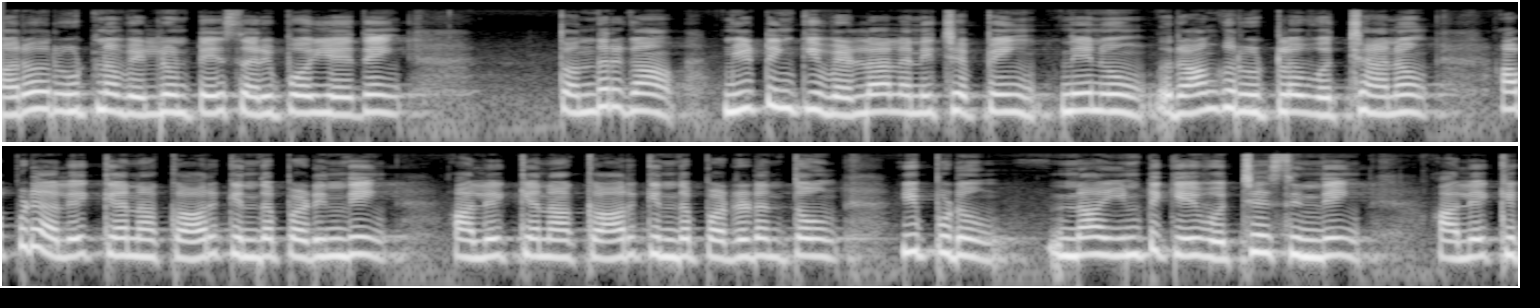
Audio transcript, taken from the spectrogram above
మరో రూట్న వెళ్ళుంటే సరిపోయేది. తొందరగా మీటింగ్కి వెళ్ళాలని చెప్పి నేను రాంగ్ రూట్లో వచ్చాను. అప్పుడే అలేఖ్య నా కారు కింద పడింది. అలేఖ్య నా కారు కింద పడడంతో ఇప్పుడు నా ఇంటికి వచ్చేసింది. అలేఖ్య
